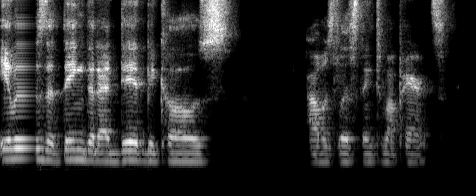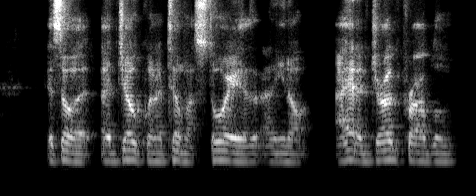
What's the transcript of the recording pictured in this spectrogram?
It was the thing that I did because I was listening to my parents. And so a, a joke when I tell my story is, uh, you know, I had a drug problem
